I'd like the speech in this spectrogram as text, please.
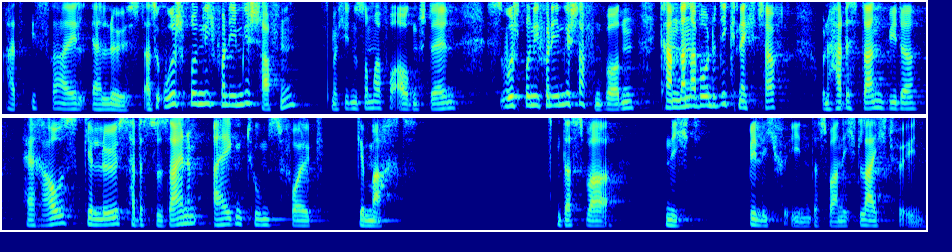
hat Israel erlöst. Also ursprünglich von ihm geschaffen, das möchte ich uns nochmal vor Augen stellen, es ist ursprünglich von ihm geschaffen worden, kam dann aber unter die Knechtschaft und hat es dann wieder herausgelöst, hat es zu seinem Eigentumsvolk gemacht. Und das war nicht billig für ihn, das war nicht leicht für ihn.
